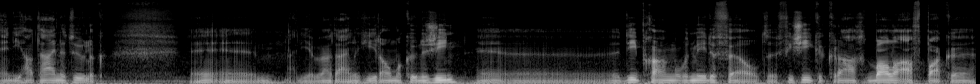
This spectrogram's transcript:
En die had hij natuurlijk. Ehm, nou, die hebben we uiteindelijk hier allemaal kunnen zien. Eh, diepgang op het middenveld, eh, fysieke kracht, ballen afpakken,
